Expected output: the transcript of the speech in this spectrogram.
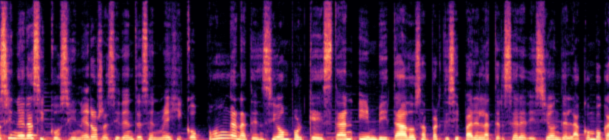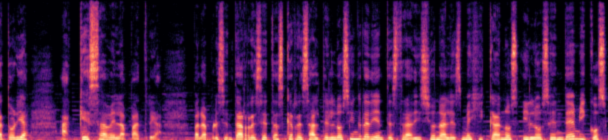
Cocineras y cocineros residentes en México pongan atención porque están invitados a participar en la tercera edición de la convocatoria ¿A qué sabe la patria? para presentar recetas que resalten los ingredientes tradicionales mexicanos y los endémicos.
